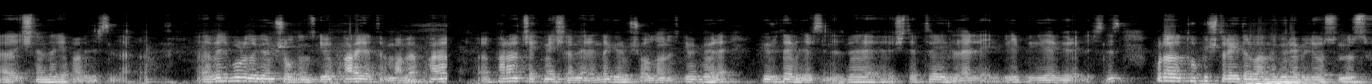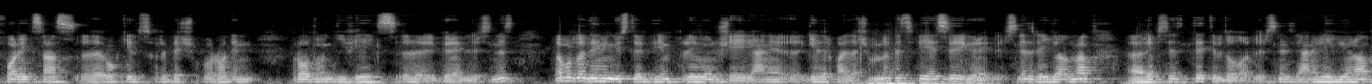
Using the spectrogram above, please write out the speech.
e, işlemler yapabilirsiniz arkadaşlar. Ve burada görmüş olduğunuz gibi para yatırma ve para e, para çekme işlemlerinde görmüş olduğunuz gibi böyle yürütebilirsiniz ve işte traderlerle ilgili bilgileri görebilirsiniz. Burada da top 3 traderlarını görebiliyorsunuz. Forex As, e, Rockhill 05, Rodin, Rodon, GFX e, görebilirsiniz. Ve burada demin gösterdiğim revenue share yani gelir paylaşımında ve SPS'i görebilirsiniz. Regional representative de olabilirsiniz. Yani regional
